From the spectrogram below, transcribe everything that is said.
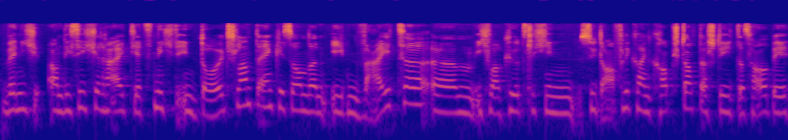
Wenn ich an die Sicherheit jetzt nicht in Deutschland denke, sondern eben weiter. Ähm, ich war kürzlich in Südafrika, in Kapstadt. Da steht das halbe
